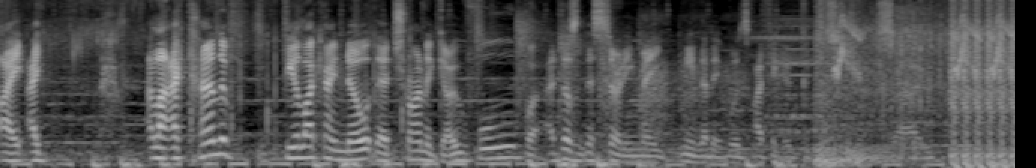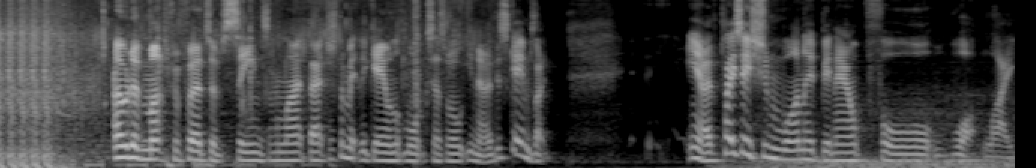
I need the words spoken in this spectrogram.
I I like I kind of feel like I know what they're trying to go for, but it doesn't necessarily make mean that it was I think a good decision. So. I would have much preferred to have seen something like that, just to make the game a lot more accessible. You know, this game's like, you know, the PlayStation 1 had been out for, what, like,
